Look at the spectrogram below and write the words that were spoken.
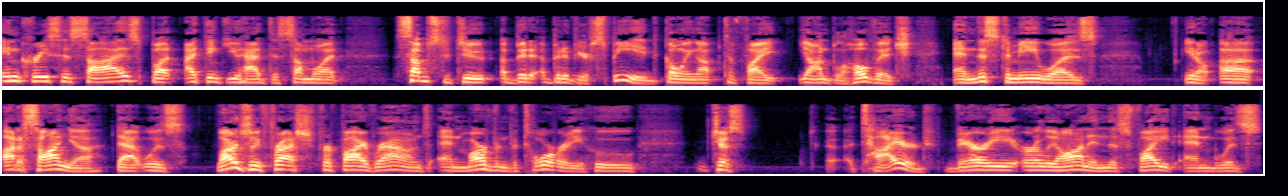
increase his size, but I think you had to somewhat substitute a bit a bit of your speed going up to fight Jan Blachowicz. And this to me was, you know, uh, Adesanya that was largely fresh for five rounds, and Marvin Vettori who just tired very early on in this fight and was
